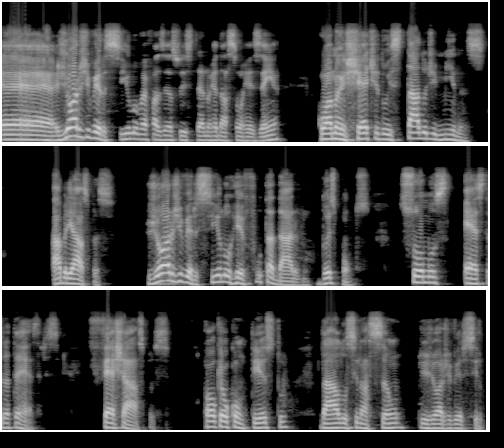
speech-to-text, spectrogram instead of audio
É, Jorge Versilo vai fazer a sua estreia no Redação Resenha com a manchete do Estado de Minas. Abre aspas. Jorge Versilo refuta Darwin. Dois pontos. Somos extraterrestres. Fecha aspas. Qual que é o contexto da alucinação de Jorge Versilo?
